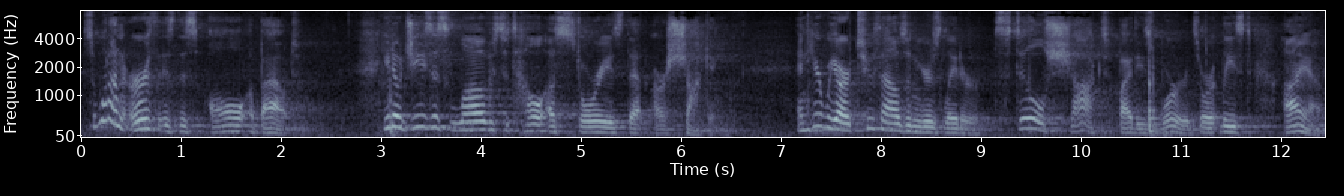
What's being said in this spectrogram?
So, what on earth is this all about? You know, Jesus loves to tell us stories that are shocking. And here we are 2,000 years later, still shocked by these words, or at least I am.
